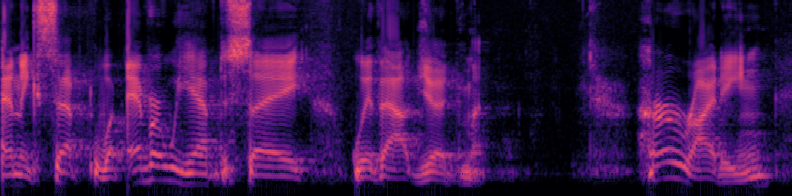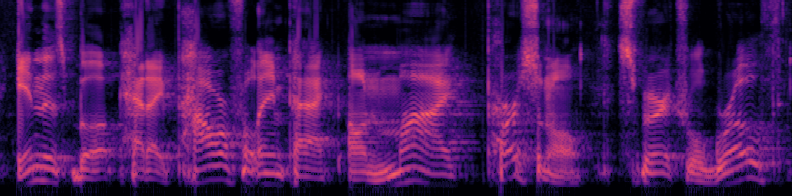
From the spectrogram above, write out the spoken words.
and accept whatever we have to say without judgment. Her writing in this book had a powerful impact on my personal spiritual growth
